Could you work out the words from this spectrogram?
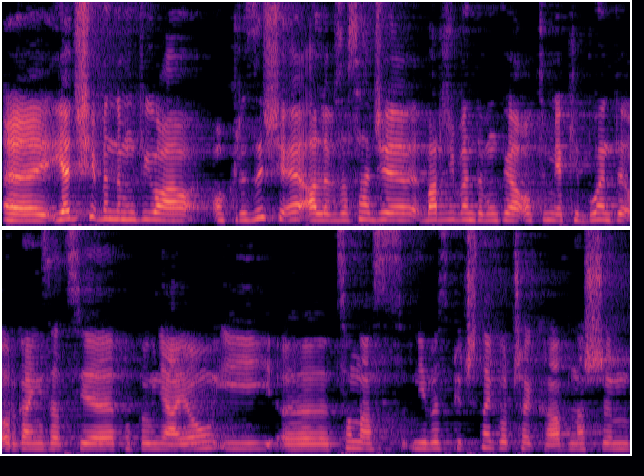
E, Ja dzisiaj będę mówiła o kryzysie, ale w zasadzie bardziej będę mówiła o tym, jakie błędy organizacje popełniają i e, co nas niebezpiecznego czeka w naszym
